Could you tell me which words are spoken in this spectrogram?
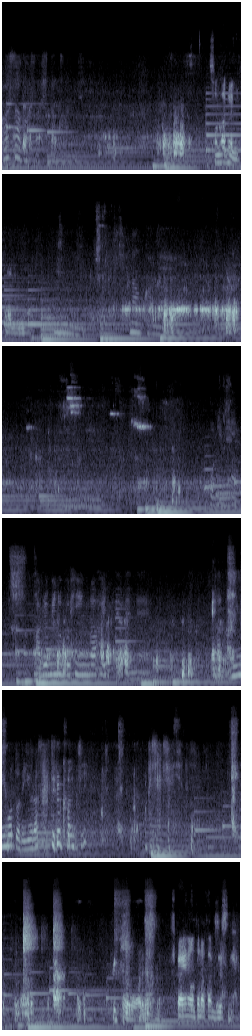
ガサガサした感じ。うそんな風に聞こえる。うん。なんかね、ここにね、アルミの部品が入っててね、なんか耳元で揺らされてる感じ。結構あれですね、不快な音な感じですね。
